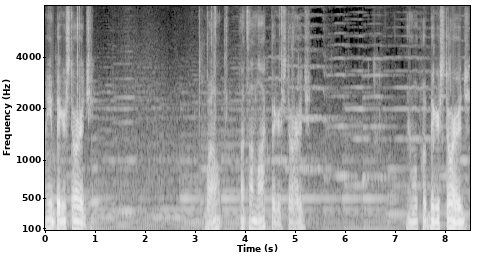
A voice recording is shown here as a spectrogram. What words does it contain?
I need bigger storage. Well, let's unlock bigger storage. And we'll put bigger storage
